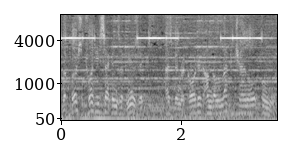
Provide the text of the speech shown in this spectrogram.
The first 20 seconds of music has been recorded on the left channel only.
